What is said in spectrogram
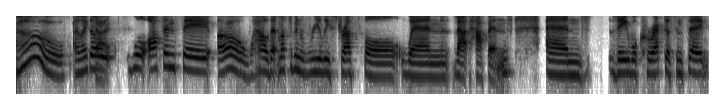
Oh i like so that. we'll often say oh wow that must have been really stressful when that happened. And they will correct us and say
